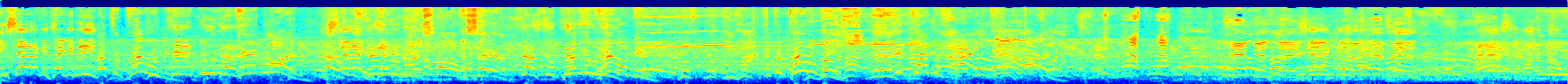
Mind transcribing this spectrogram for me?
He said I can take a knee. That's a penalty. You can't do that. You can't run. That's a penalty. That's a penalty. Look, look, he hot. It's a penalty. hot, man. It's not the fact. He can't. Champions, man. He said I. I have been. I asked him. I don't know.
